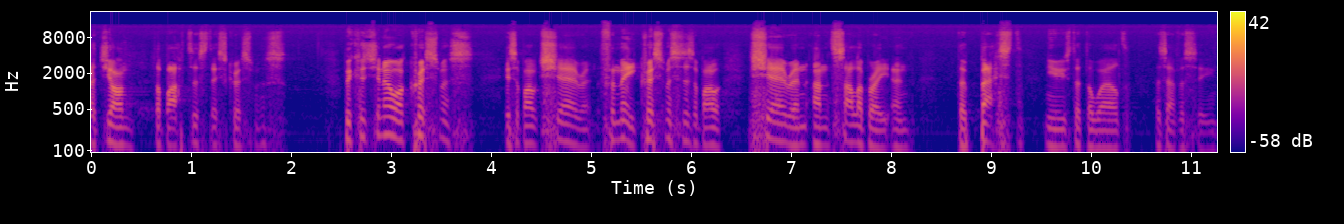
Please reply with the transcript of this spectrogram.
a John the Baptist this Christmas? Because you know what? Christmas is about sharing. For me, Christmas is about sharing and celebrating the best news that the world has ever seen.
